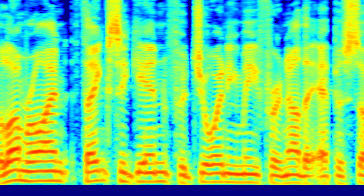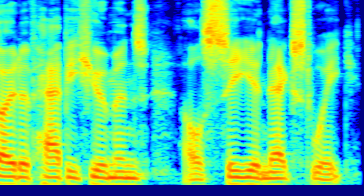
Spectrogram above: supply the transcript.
Well, I'm Ryan. Thanks again for joining me for another episode of Happy Humans. I'll see you next week.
